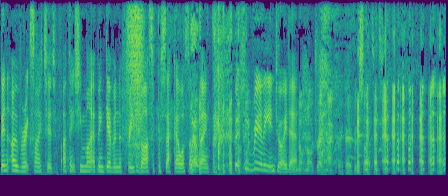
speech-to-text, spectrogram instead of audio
been overexcited. I think she might have been given a free glass of prosecco or something. but she really enjoyed it. not not Drake Maverick overexcited.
